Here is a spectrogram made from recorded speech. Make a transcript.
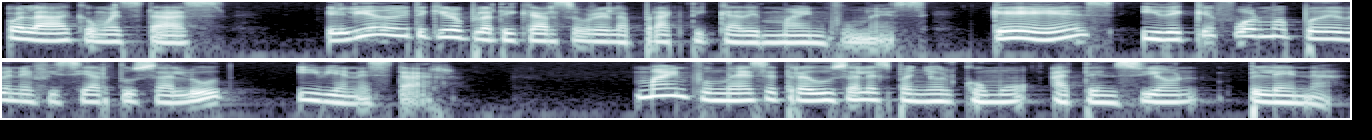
Hola, ¿cómo estás? El día de hoy te quiero platicar sobre la práctica de mindfulness, qué es y de qué forma puede beneficiar tu salud y bienestar. Mindfulness se traduce al español como atención plena.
